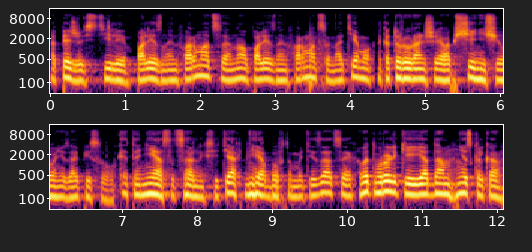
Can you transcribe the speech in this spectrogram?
Опять же в стиле полезная информация, но полезная информация на тему, на которую раньше я вообще ничего не записывал. Это не о социальных сетях, не об автоматизациях. В этом ролике я дам несколько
